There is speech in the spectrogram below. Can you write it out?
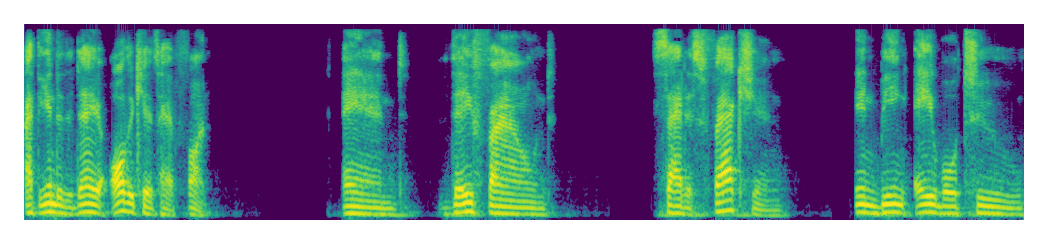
at the end of the day, all the kids had fun, and they found satisfaction in being able to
